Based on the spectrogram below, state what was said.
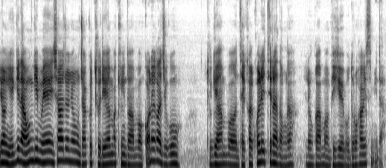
이왕 얘기 나온 김에 샤 전용 자크투 리얼 마킹도 한번 꺼내가지고 두 개 한번 데칼 퀄리티라던가 이런 거 한번 비교해 보도록 하겠습니다.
